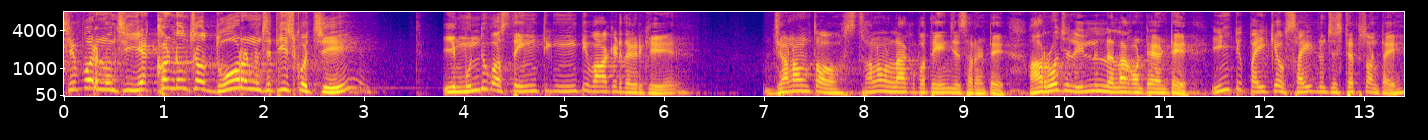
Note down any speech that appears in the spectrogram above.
చివరి నుంచి ఎక్కడి నుంచో దూరం నుంచి తీసుకొచ్చి ఈ ముందుకు వస్తే ఇంటి ఇంటి వాకిటి దగ్గరికి జనంతో స్థలం లేకపోతే ఏం చేశారంటే ఆ రోజులు ఇల్లులు ఎలా ఉంటాయంటే ఇంటి పైకి ఒక సైడ్ నుంచి స్టెప్స్ ఉంటాయి.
